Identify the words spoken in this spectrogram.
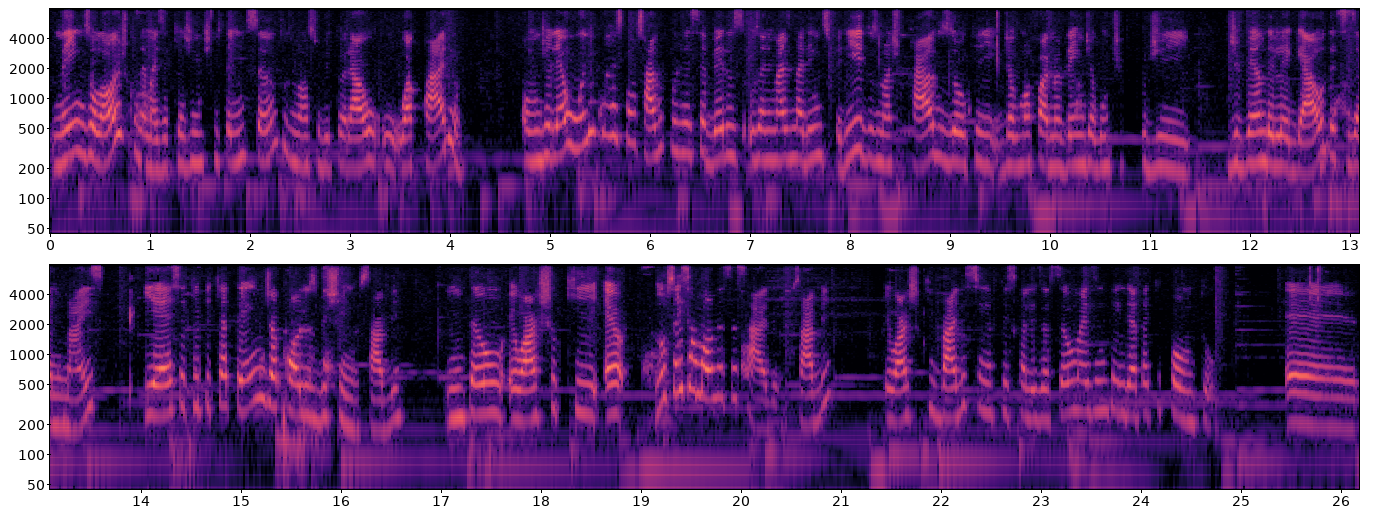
nem zoológico, né? Mas aqui a gente tem em Santos, no nosso litoral, o, o aquário, onde ele é o único responsável por receber os, os, animais marinhos feridos, machucados, ou que de alguma forma vende algum tipo de, de venda ilegal desses animais. E é essa equipe que atende, acolhe os bichinhos, sabe? Então, eu acho que é. Não sei se é um mal necessário, sabe? Eu acho que vale sim a fiscalização, mas entender até que ponto. É,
